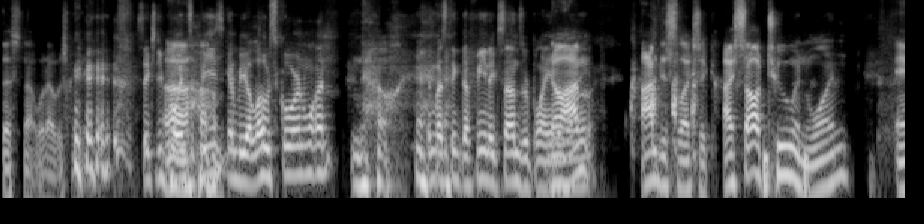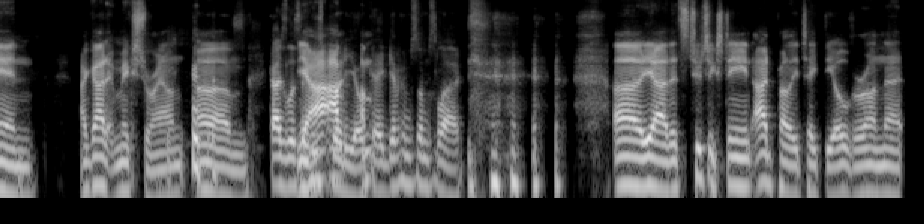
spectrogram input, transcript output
that's not what I was. 60 points um, apiece. Going to be a low scoring one. No. you must think the Phoenix Suns are playing. No, I'm. I'm dyslexic. I saw two and one, and I got it mixed around. Um, Guys, listen, yeah, he's pretty. I'm, okay, give him some slack. uh, yeah, that's two sixteen. I'd probably take the over on that.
